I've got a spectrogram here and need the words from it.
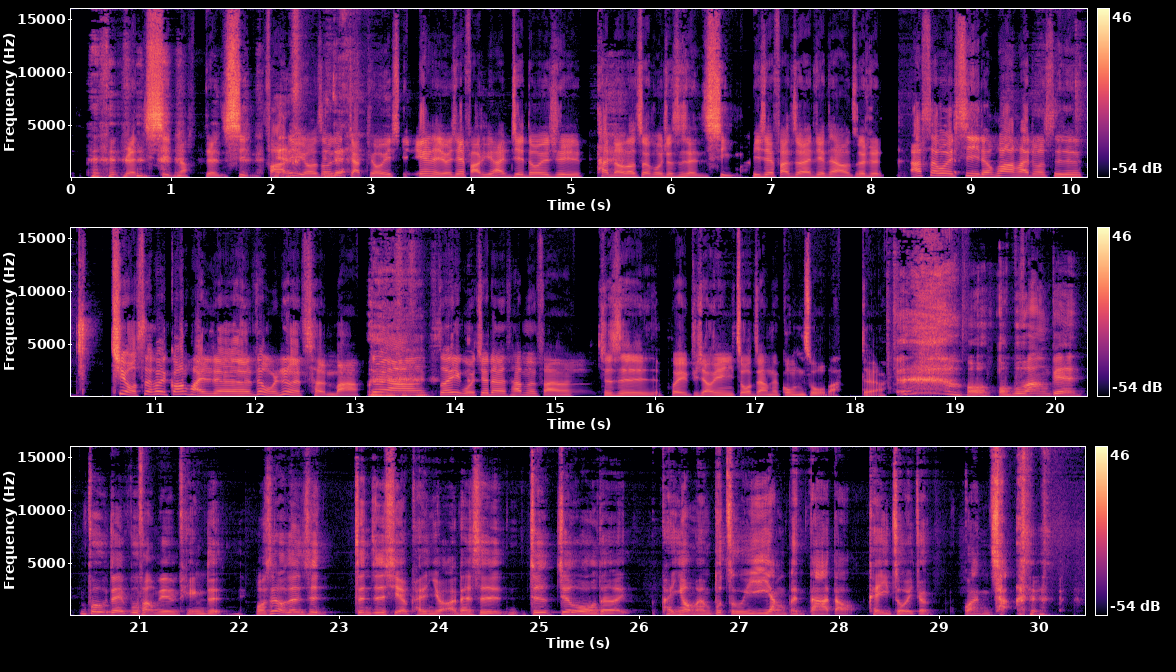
人性啊，人性。法律有时候就 讲究一些，因为有一些法律案件都会去探讨到最后就是人性嘛，一些犯罪案件探讨到最后，啊，社会系的话，它就是。具有社会关怀的那种热忱嘛。对啊，所以我觉得他们反而就是会比较愿意做这样的工作吧。对啊，我我不方便不对不方便评论。我是有认识政治系的朋友啊，但是就就我的朋友们不足以样本大到可以做一个观察。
